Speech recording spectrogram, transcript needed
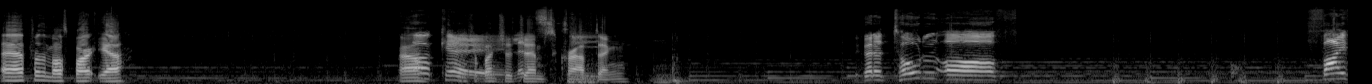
Uh, for the most part, yeah. Well, okay. there's a bunch of gems see. crafting. Got a total of five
